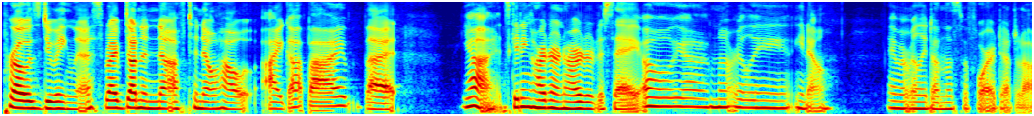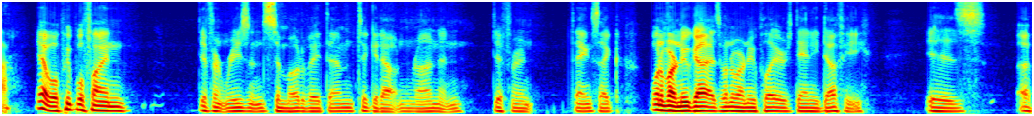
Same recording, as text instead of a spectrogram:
pros doing this, but I've done enough to know how I got by. But yeah, it's getting harder and harder to say, oh yeah, I'm not really, you know, I haven't really done this before. Da da da. Yeah, well, people find different reasons to motivate them to get out and run and different things. Like one of our new guys, one of our new players, Danny Duffy, is a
